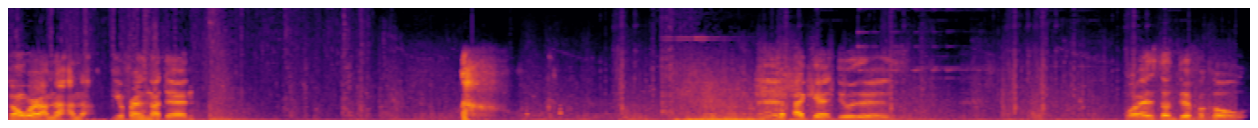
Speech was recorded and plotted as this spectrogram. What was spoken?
Don't worry, I'm not. I'm not. Your friend's not dead. I can't do this. Why is it so difficult?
